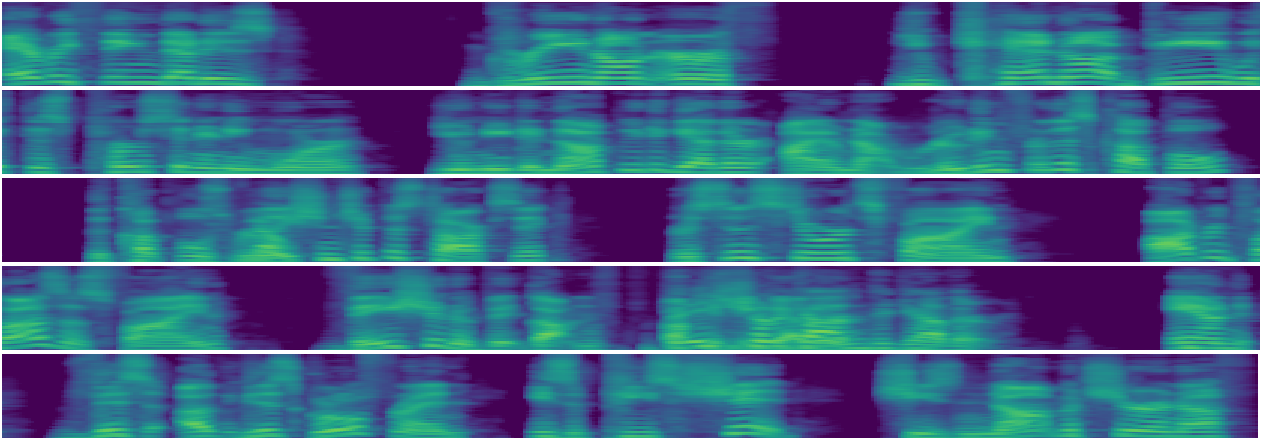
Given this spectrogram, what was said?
everything that is green on earth, you cannot be with this person anymore. You need to not be together. I am not rooting for this couple. The couple's No. relationship is toxic. Kristen Stewart's fine. Aubrey Plaza's fine. They should have been gotten fucking They should have together. gotten together. And this uh, this girlfriend is a piece of shit. She's not mature enough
